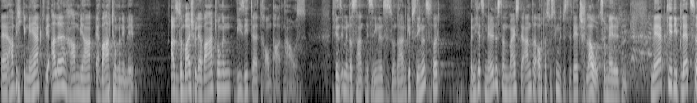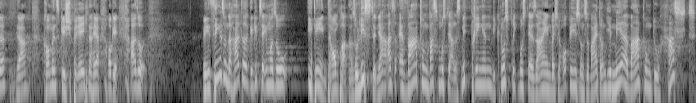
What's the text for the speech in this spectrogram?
äh, habe ich gemerkt, wir alle haben ja Erwartungen im Leben. Also zum Beispiel Erwartungen, wie sieht der Traumpartner aus? Ich finde es immer interessant, mit Singles zu unterhalten. Gibt es Singles heute? Wenn ich jetzt meldest, dann meist der andere auch, dass du Single bist. Wäre jetzt schlau zu melden. Merk dir die Plätze, ja, komm ins Gespräch nachher. Okay, also, wenn ich Singles unterhalte, da gibt's ja immer so Ideen, Traumpartner, so Listen, ja, also Erwartungen, was muss der alles mitbringen, wie knusprig muss der sein, welche Hobbys und so weiter. Und je mehr Erwartungen du hast,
